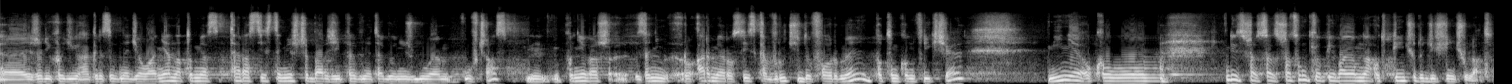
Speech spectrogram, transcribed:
e, jeżeli chodzi o agresywne działania. Natomiast teraz jestem jeszcze bardziej pewny tego niż byłem wówczas, ponieważ zanim armia rosyjska wróci do formy po tym konflikcie, minie około, szacunki opiewają na od 5 do 10 lat.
